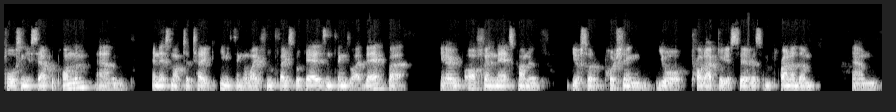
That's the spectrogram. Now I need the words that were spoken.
forcing yourself upon them. Um, and that's not to take anything away from Facebook ads and things like that, but you know, often that's kind of you're sort of pushing your product or your service in front of them, um,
